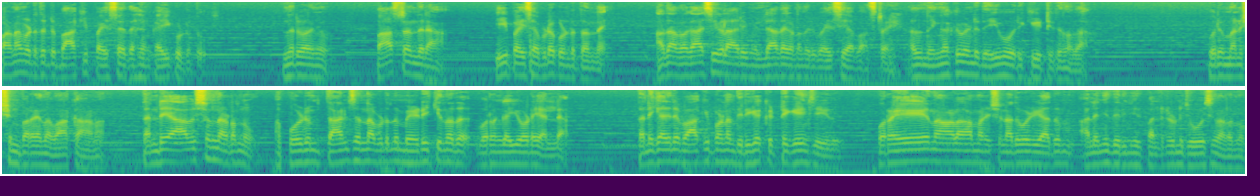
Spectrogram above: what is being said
പണം എടുത്തിട്ട് ബാക്കി പൈസ ഇദ്ദേഹം കൈ കൊടുത്തു. എന്നിട്ട് പറഞ്ഞു പാസ്റ്റർ എന്തിനാ ഈ പൈസ എവിടെ കൊണ്ടു തന്നേ? അത് അവകാശികൾ ആരും ഇല്ലാതെ കിടന്നൊരു പൈസയാ പാസ്റ്ററെ. അത് നിങ്ങൾക്ക് വേണ്ടി ദൈവം ഒരുക്കിയിട്ടിരുന്നതാ. ഒരു മനുഷ്യൻ പറയുന്ന വാക്കാണ് തന്റെ ആവശ്യം നടന്നു അപ്പോഴും താൻ ചെന്ന് അവിടുന്ന് മേടിക്കുന്നത് വെറും കൈയോടെയല്ല. തനിക്ക് അതിന്റെ ബാക്കി പണം തിരികെ കിട്ടുകയും ചെയ്തു. കുറേ നാൾ ആ മനുഷ്യൻ അതുവഴി അതും അലഞ്ഞു തിരിഞ്ഞ് പലരോട് ചോദിച്ചു നടന്നു.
